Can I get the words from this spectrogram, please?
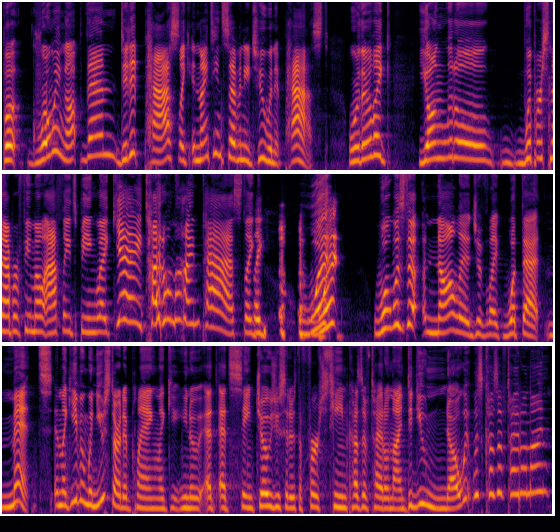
But growing up then, did it pass? Like in 1972 when it passed, were there like young little whippersnapper female athletes being like, "Yay, Title IX passed!" Like, like what, what what was the knowledge of like what that meant? And like even when you started playing like you, you know at, at st joe's you said it was the first team because of title ix. Did you know it was because of title ix?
